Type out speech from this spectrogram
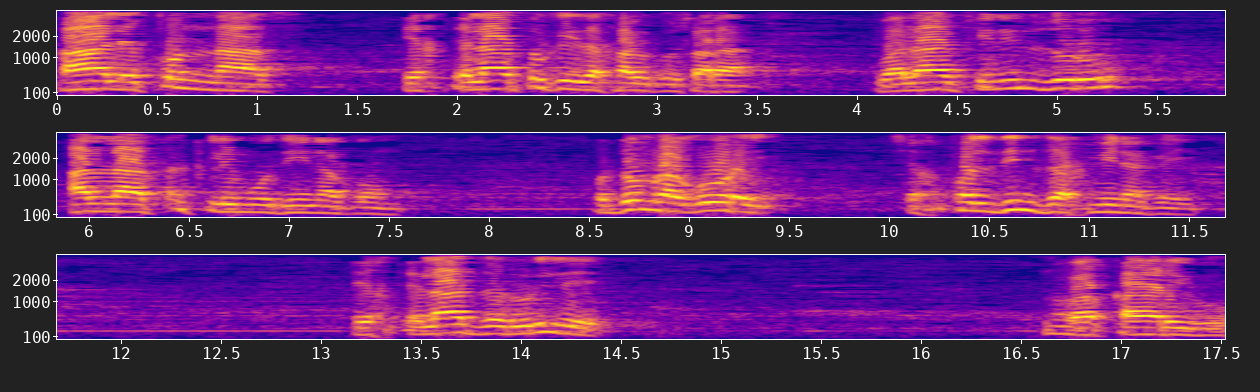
خالط الناس اختلاطو کی د خلکو سره ولكن انظروا الله تکلمو دینکم او دومره ګورئ چې خپل دین زخمی نه کړي اختلاط ضروری دی نو قاربو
